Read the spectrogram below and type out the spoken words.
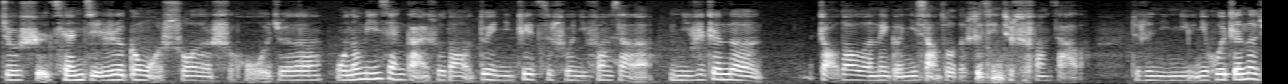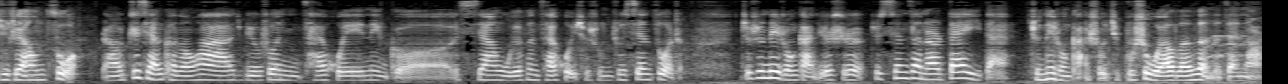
就是前几日跟我说的时候，我觉得我能明显感受到，对你这次说你放下了，你是真的找到了那个你想做的事情，就是放下了，就是你你你会真的去这样做。然后之前可能话，就比如说你才回那个西安，五月份才回去的时候，你说先坐着，就是那种感觉是，就先在那儿待一待，就那种感受，就不是我要稳稳的在那儿，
